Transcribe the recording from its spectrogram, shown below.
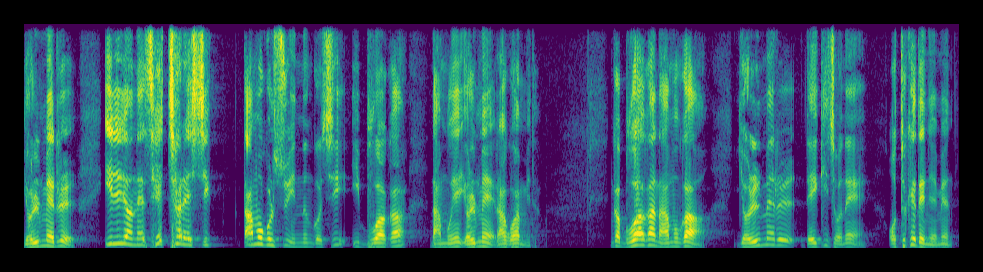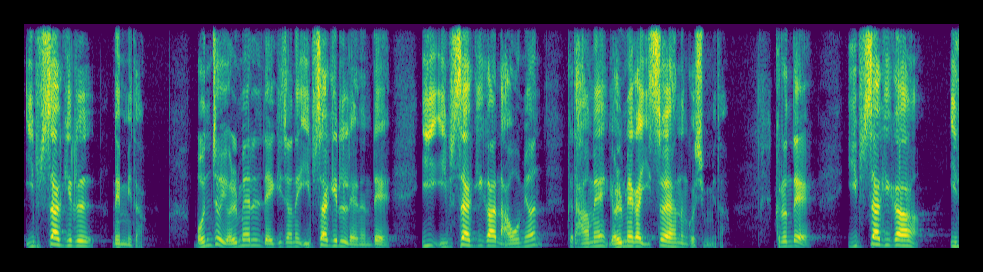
열매를 1년에 세 차례씩 따먹을 수 있는 것이 이 무화과 나무의 열매라고 합니다. 그러니까 무화과 나무가 열매를 내기 전에 어떻게 되냐면 잎사귀를 냅니다. 먼저 열매를 내기 전에 잎사귀를 내는데 이 잎사귀가 나오면 그 다음에 열매가 있어야 하는 것입니다. 그런데 잎사귀가 있,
